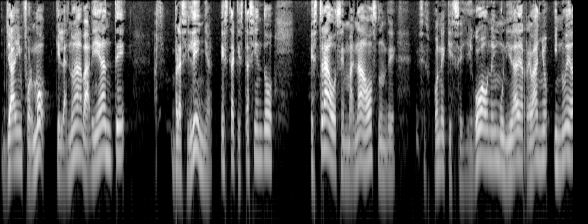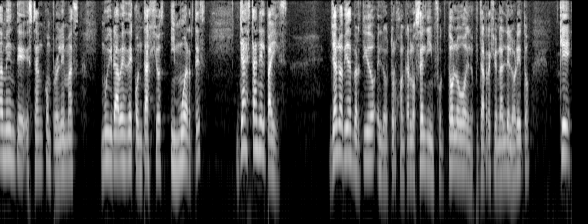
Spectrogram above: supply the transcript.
ya informó que la nueva variante brasileña, esta que está haciendo estragos en Manaos, donde se supone que se llegó a una inmunidad de rebaño y nuevamente están con problemas muy graves de contagios y muertes, ya está en el país. Ya lo había advertido el doctor Juan Carlos Celli, infectólogo del Hospital Regional de Loreto, que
